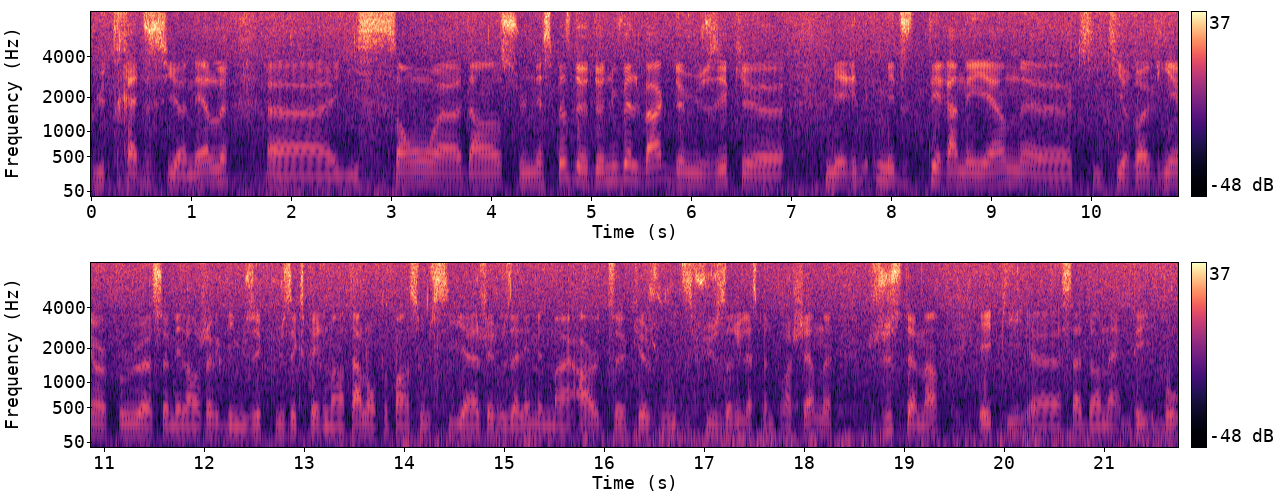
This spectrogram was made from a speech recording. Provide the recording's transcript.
plus traditionnelle. Euh, ils sont euh, dans une espèce de, nouvelle vague de musique euh, méditerranéenne qui, qui, revient un peu à se mélanger avec des musiques plus expérimentales. On peut penser aussi à Jérusalem in My Heart que je vous diffuserai la semaine prochaine, justement. Et puis, ça donne des beaux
